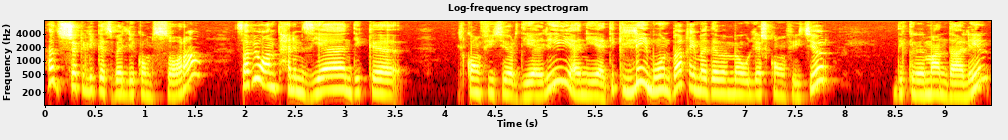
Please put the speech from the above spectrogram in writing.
هذا الشكل اللي كتبان لكم الصورة. صافي وغنطحن مزيان ديك ال confiture ديالي يعني هذيك الليمون باقي ما دابا ما ولاش confiture ديك الماندالين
